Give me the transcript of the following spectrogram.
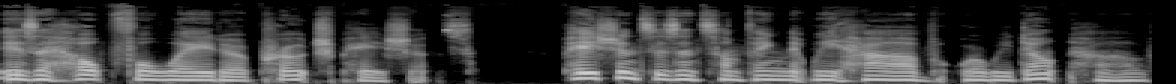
is a helpful way to approach patience. Patience isn't something that we have or we don't have.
